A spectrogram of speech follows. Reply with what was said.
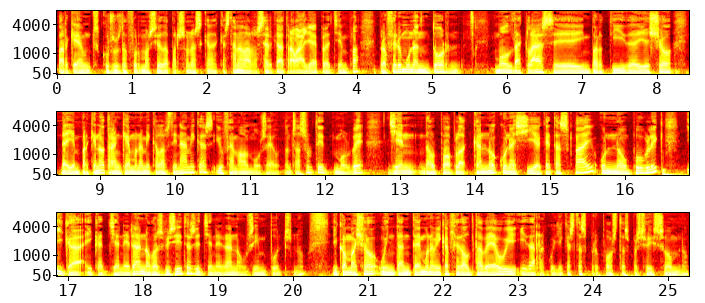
Perquè uns cursos de formació de persones que, que estan a la recerca de treball, eh, per exemple, però fer-ho en un entorn molt de classe impartida i això, dèiem, per què no trenquem una mica les dinàmiques i ho fem al museu? Doncs ha sortit molt bé. Gent del poble que no coneixia aquest espai, un nou públic, i que, i que et genera noves visites i et genera nous inputs, no? I com això ho intentem una mica fer d'altaveu i, i de recollir aquestes propostes, per això hi som, no?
